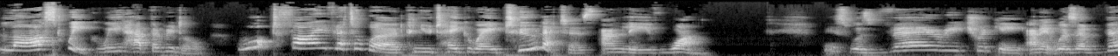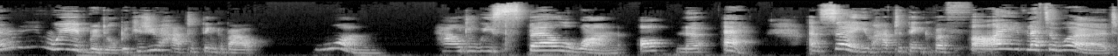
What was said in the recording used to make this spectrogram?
Last week we had the riddle. What five letter word can you take away two letters and leave one? This was very tricky and it was a very weird riddle because you had to think about one. How do we spell one? O, N, E. And so you had to think of a five letter word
